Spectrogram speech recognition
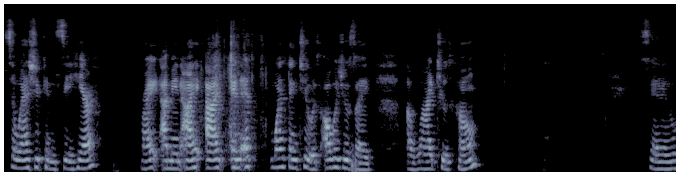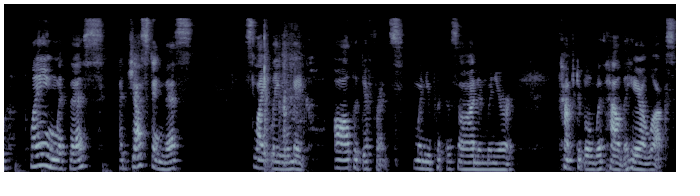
So as you can see here, right? I mean, I, I and it, one thing too is always use a, a wide tooth comb. So playing with this, adjusting this slightly will make all the difference when you put this on and when you're comfortable with how the hair looks.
